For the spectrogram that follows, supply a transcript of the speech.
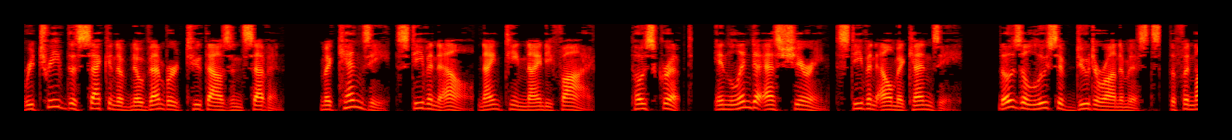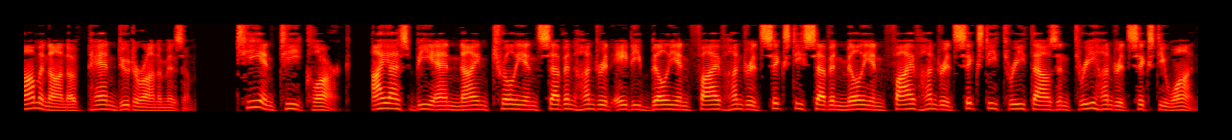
Retrieved 2 November 2007. McKenzie, Stephen L. 1995. Postscript. In Linda S. Schearing, Stephen L. McKenzie. Those Elusive Deuteronomists, The Phenomenon of Pan-Deuteronomism. T. and T. Clark. ISBN 9780567563361.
